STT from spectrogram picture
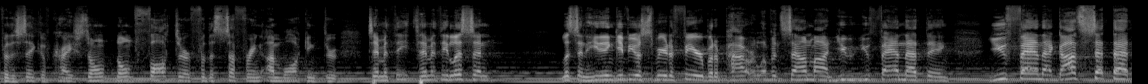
for the sake of Christ. Don't, don't falter for the suffering I'm walking through. Timothy, Timothy, listen. Listen, he didn't give you a spirit of fear, but a power, love, and sound mind. You, you fan that thing. You fan that. God set that,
